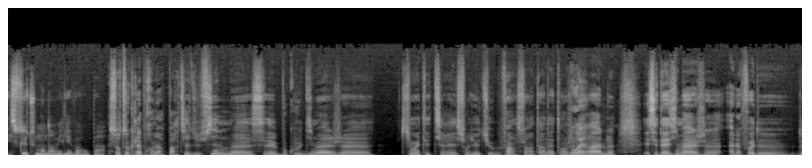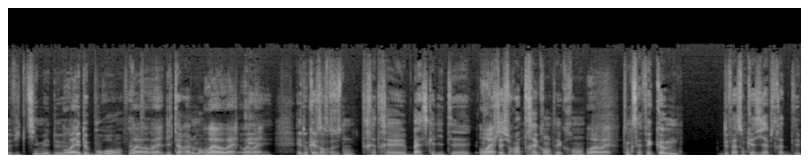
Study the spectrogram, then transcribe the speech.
Est-ce que tout le monde a envie de les voir ou pas? Surtout que la première partie du film, euh, c'est beaucoup d'images euh, qui ont été tirées sur YouTube, enfin sur Internet en général. Et c'est des images euh, à la fois de, de victimes et de, Ouais. et de bourreaux, en fait, Ouais, euh, littéralement. ouais, ouais, ouais, et, donc elles sont dans une très très basse qualité, projetées sur un très grand écran. ouais, ouais, Donc ça fait comme, de façon quasi abstraite, des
